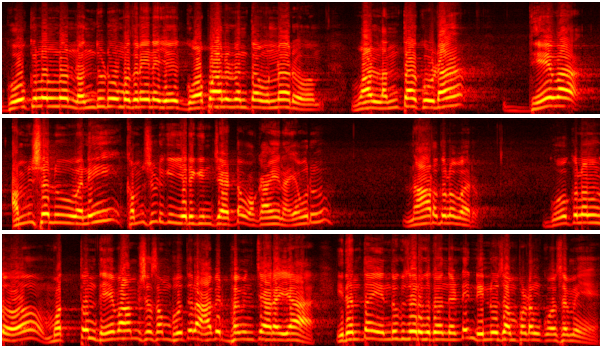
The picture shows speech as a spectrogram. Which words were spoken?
గోకులంలో నందుడు మొదలైన ఏ గోపాలుడంతా ఉన్నారో వాళ్ళంతా కూడా దేవ అంశలు అని కంసుడికి ఎరిగించాట ఒక ఆయన. ఎవరు? నారదుల వారు. గోకులంలో మొత్తం దేవాంశ సంభూతులు ఆవిర్భవించారయ్యా. ఇదంతా ఎందుకు జరుగుతోందంటే నిన్ను చంపడం కోసమే.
